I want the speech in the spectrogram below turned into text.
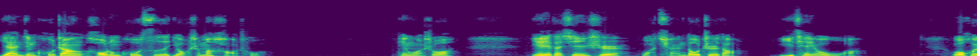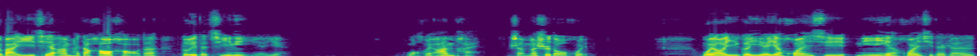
眼睛哭胀，喉咙哭嘶，有什么好处？听我说，爷爷的心事我全都知道，一切有我，我会把一切安排的好好的，对得起你爷爷。我会安排，什么事都会。”我要一个爷爷欢喜，你也欢喜的人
